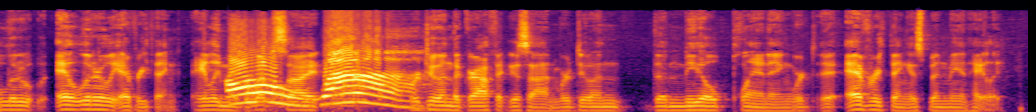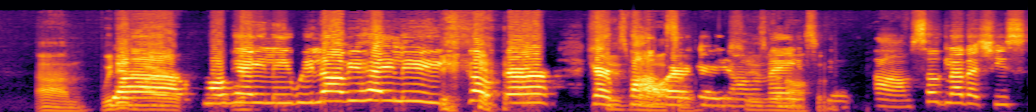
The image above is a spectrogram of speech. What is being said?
literally, literally everything. Hayley made the Oh, website. wow. We're doing the graphic design. We're doing the meal planning. We're everything has been me and Hayley. Um, we did hire. wow. Oh, Hayley, we love you, Hayley. Go, Yeah. girl. Girl power. awesome. Girl, you're She's been amazing. awesome. I'm so glad that she's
